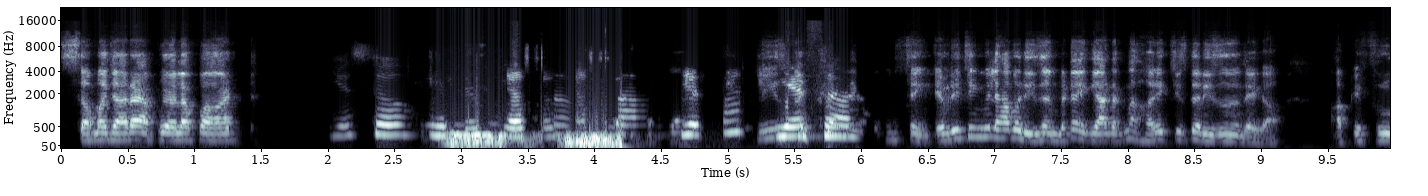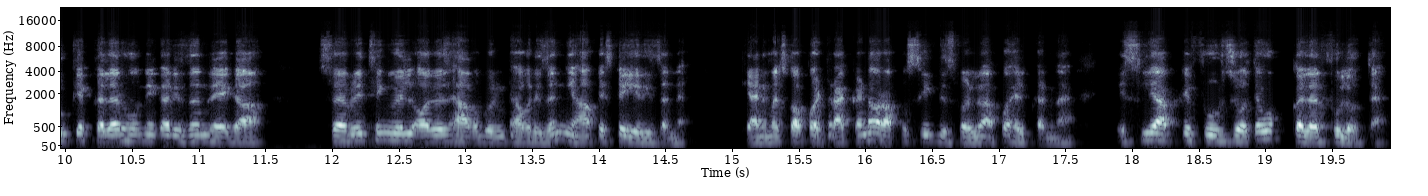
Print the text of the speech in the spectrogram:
समझ आ रहा है आपको वाला part yes sir. Yes sir. Yes sir. Please everything will have a reason बेटा याद रखना हर एक चीज़ का रीजन रहेगा। आपके फ्रूट के कलर होने का रीजन रहेगा। So everything will always have going to have a reason यहाँ पे इसका ये रीजन है कि एनिमल्स को आपको अट्रैक्ट करना और आपको सीड डिस्पर्जल में आपको हेल्प करना है। इसलिए आपके फ्रूट्स जो होते हैं वो कलरफुल होते हैं।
